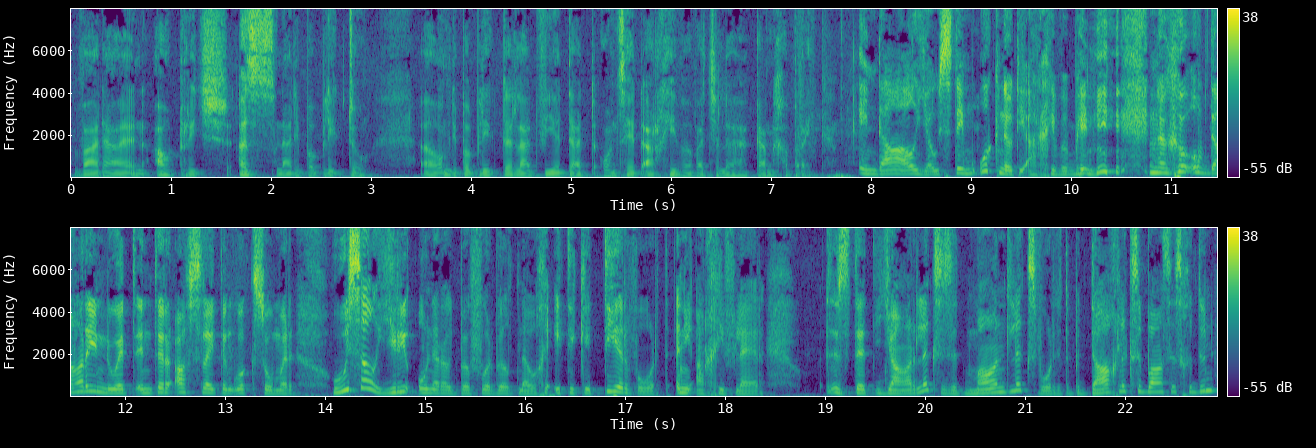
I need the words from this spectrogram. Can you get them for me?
waar daar 'n outreach is na die publiek toe uh, om die publiek te laat weet dat ons het argiewe wat hulle kan gebruik. En daar al jou stem ook nou die argiewe Benny. nou op daardie noot en ter afsluiting ook sommer, hoe sal hierdie onderhoud byvoorbeeld nou geetiketeer word in die argiefleer? Is dit jaarliks, is dit maandeliks, word dit op 'n daaglikse basis gedoen?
